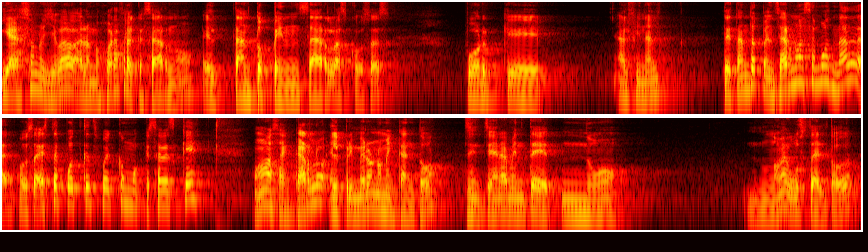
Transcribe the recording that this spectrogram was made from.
y a eso nos lleva a lo mejor a fracasar, ¿no? El tanto pensar las cosas porque al final, de tanto pensar, no hacemos nada. O sea, este podcast fue como que, ¿sabes qué? Vamos a sacarlo. El primero no me encantó. Sinceramente, no. No me gusta del todo.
